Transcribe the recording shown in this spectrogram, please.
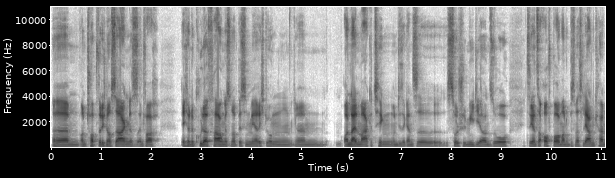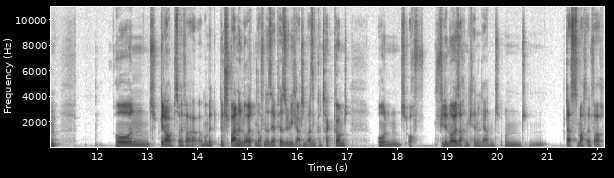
Ähm, on top würde ich noch sagen, dass es einfach echt eine coole Erfahrung ist, noch ein bisschen mehr Richtung ähm, Online-Marketing und diese ganze Social Media und so dieser ganze Aufbau man noch ein bisschen was lernen kann. Und genau, dass man einfach mit, mit spannenden Leuten auf eine sehr persönliche Art und Weise in Kontakt kommt und auch viele neue Sachen kennenlernt. Und das macht einfach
